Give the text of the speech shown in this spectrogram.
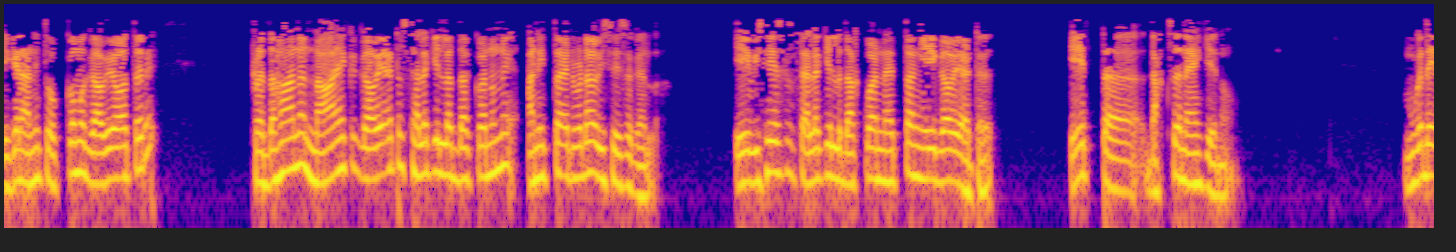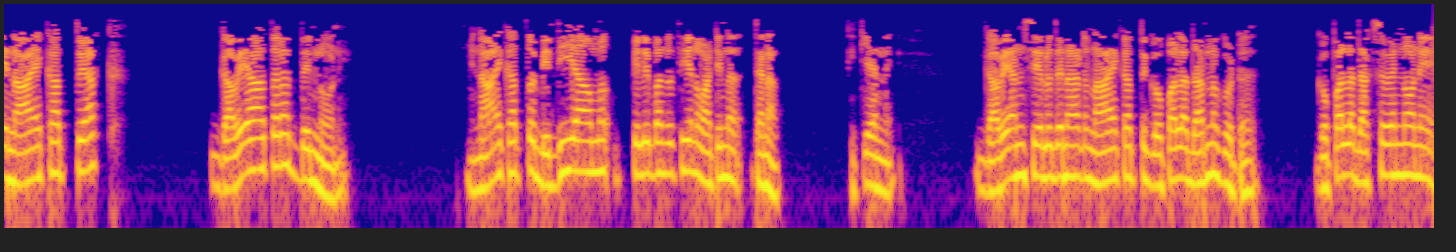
ඒ කියන්නේ අනිත් ඔක්කොම ගවයෝ අතරේ ප්‍රධාන නායක ගවයාට සැලකිල්ලක් දක්වන්න ඕනේ අනිත් අයට වඩා විශේෂ කරලා. ඒ විශේෂ සැලකිල්ල දක්වන්න නැත්නම් ඒ ගවයාට ඒත් දක්ෂ නැහැ කියනවා. මොකද ඒ නායකත්වයක් ගවයා අතරත් දෙන්න ඕනේ. මේ නායකත්ව බෙදී යාම පිළිබඳ තියෙන වටින තැනක්. ඒ කියන්නේ ගවයන් සියලු දෙනාට නායකත්වය ගොපල්ලා දරනකොට ගොපල්ලා දක්ෂ වෙන්න ඕනේ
